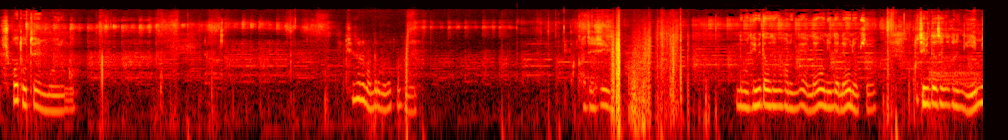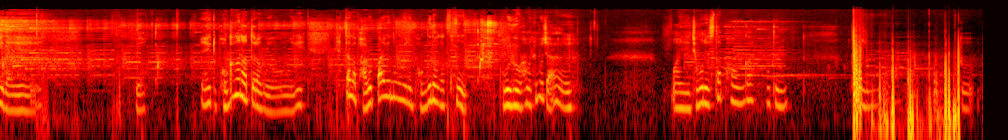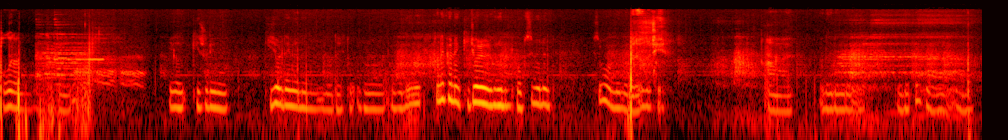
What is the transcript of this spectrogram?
슈퍼 도템 뭐 이런 거 시설을 만들어 보자 괜찮네 가젯이 너무 재밌다고 생각하는 게 레온인데 레온이 없어요 또 재밌다고 생각하는 게 얘입니다 얘 뭐야 야, 이게 또 버그가 났더라고요. 이 했다가 바로 빠르게 넘기면 버그 나갖고 그걸로 한번 해보자. 아니 저번에 스타파워인가? 하여튼 또 버그 같았거든요. 이거 기술이고 기절되면은 뭐 다시 또 그러면 상대편에 기절 그런 게 없으면은 쓸모없는 거잖아요 그렇지 아 근데 근데 근데 근데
